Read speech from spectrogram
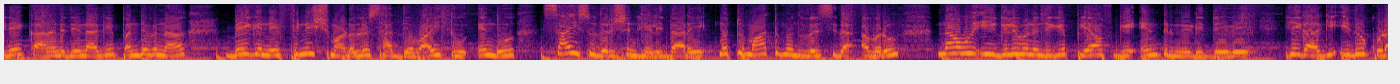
ಇದೇ ಕಾರಣದಿಂದಾಗಿ ಪಂದ್ಯವನ್ನು ಬೇಗನೆ ಫಿನಿಶ್ ಮಾಡಲು ಸಾಧ್ಯವಾಯಿತು ಎಂದು ಸಾಯಿ ಸುದರ್ಶನ್ ಹೇಳಿದ್ದಾರೆ. ಮತ್ತು ಮಾತು ಮುಂದುವರಿಸಿದ ಅವರು, ನಾವು ಈ ಗೆಲುವಿನೊಂದಿಗೆ ಪ್ಲೇ ಆಫ್ಗೆ ಎಂಟ್ರಿ ನೀಡಿದ್ದೇವೆ. ಹೀಗಾಗಿ ಇದು ಕೂಡ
